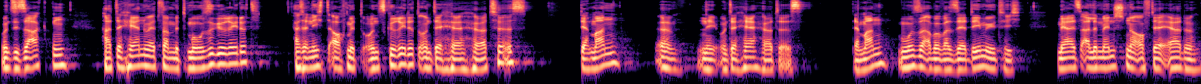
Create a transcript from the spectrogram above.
Und sie sagten, hat der Herr nur etwa mit Mose geredet? Hat er nicht auch mit uns geredet und der Herr hörte es? Der Mann, äh, nee, und der Herr hörte es. Der Mann, Mose, aber war sehr demütig, mehr als alle Menschen auf der Erde.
